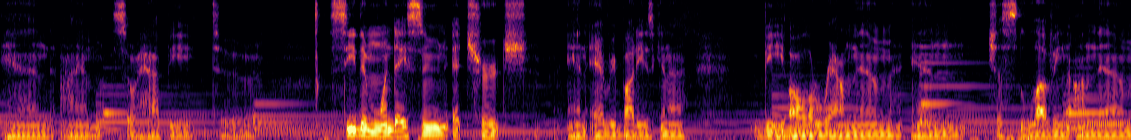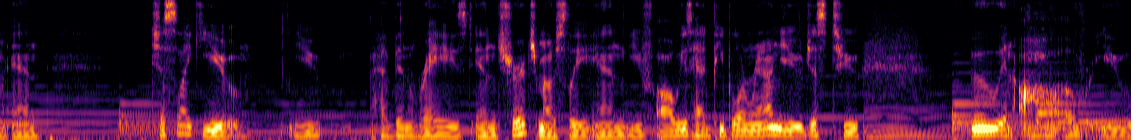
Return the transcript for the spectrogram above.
And i am so happy to see them one day soon at church and everybody's gonna be all around them and just loving on them. And just like you you have been raised in church mostly and you've always had people around you just to ooh and ah over you.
